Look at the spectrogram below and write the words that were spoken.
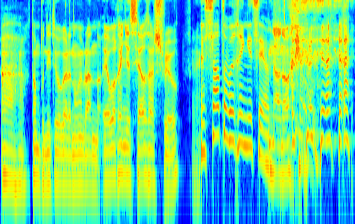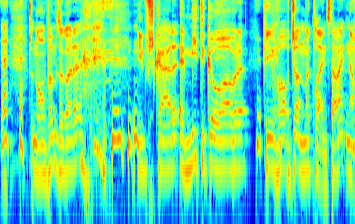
Ah, tão bonito, eu agora não lembro. É o Arranha-Céus, acho eu. Assalta o arranha-céus. Não, não. não vamos agora ir buscar a mítica obra que envolve John McClane, está bem? Não.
